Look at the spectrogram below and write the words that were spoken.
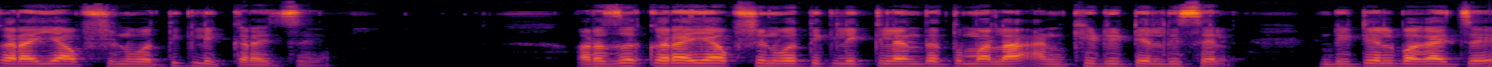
करा या ऑप्शनवरती क्लिक करायचं आहे अर्ज करा या ऑप्शनवरती क्लिक केल्यानंतर तुम्हाला आणखी डिटेल दिसेल. डिटेल बघायचे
